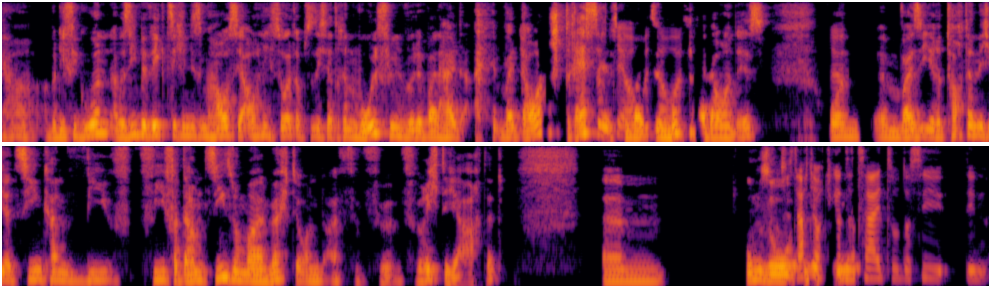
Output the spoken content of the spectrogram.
ja, aber die Figuren, aber sie bewegt sich in diesem Haus ja auch nicht so, als ob sie sich da drin wohlfühlen würde, weil halt, weil dauernd Stress ist auch weil diese. Mutter dauernd ist Ja. und ähm, weil sie ihre Tochter nicht erziehen kann, wie, wie verdammt sie so mal möchte und äh, für, für, für richtig erachtet. Ähm, Und sie umso sagt ja auch die ganze Zeit so, dass sie den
